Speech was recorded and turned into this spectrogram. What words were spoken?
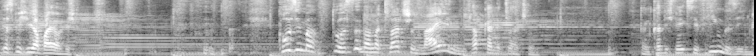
Jetzt bin ich wieder bei euch. Cosima, du hast in einer Klatsche. Nein, ich habe keine Klatsche. Dann könnte ich wenigstens die Fliegen besiegen.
